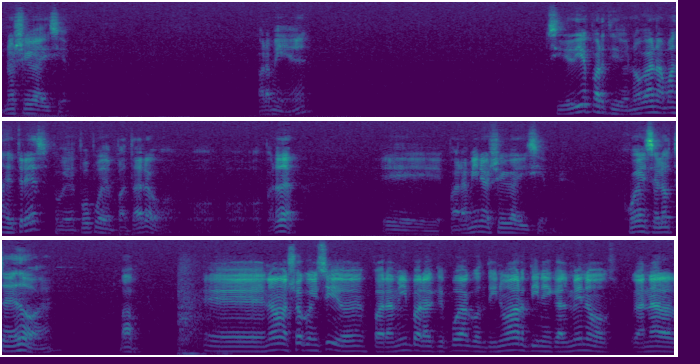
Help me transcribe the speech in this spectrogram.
no llega a diciembre. Para mí, ¿eh? Si de 10 partidos no gana más de 3, porque después puede empatar o, perder, eh, para mí no llega a diciembre. Jueguenselo ustedes dos, ¿eh? Vamos. Eh, no, yo coincido. ¿eh? Para mí, para que pueda continuar, tiene que al menos ganar.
